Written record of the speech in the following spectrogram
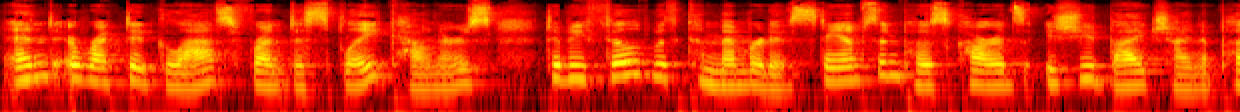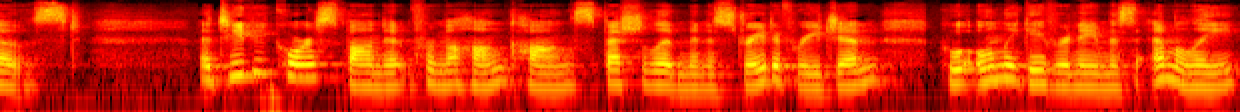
and erected glass front display counters to be filled with commemorative stamps and postcards issued by China Post. A TV correspondent from the Hong Kong Special Administrative Region, who only gave her name as Emily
